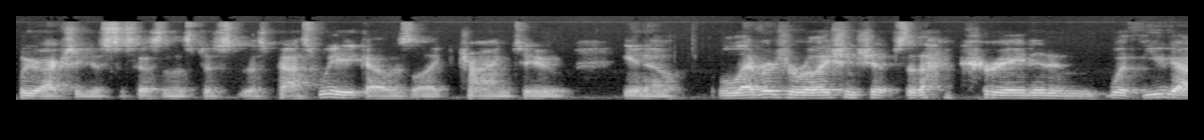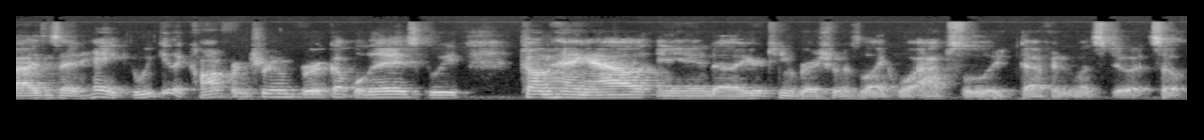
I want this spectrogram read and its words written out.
we were actually just discussing this just this past week. I was like trying to, you know, leverage the relationships that I've created and with you guys and said, hey, can we get a conference room for a couple days? Can we come hang out? And uh, your team Brisha was like, well, absolutely, definitely, let's do it. So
